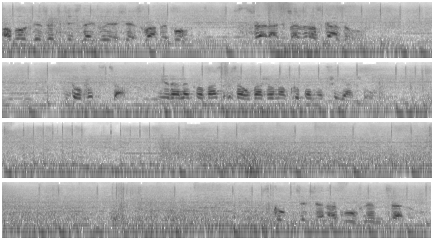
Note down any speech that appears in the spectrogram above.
Obok wieżyczki znajduje się słaby punkt. Strzelać bez rozkazu. Dowódco, niedaleko was zauważono grupę nieprzyjaciół. Skupcie się na głównym celu.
